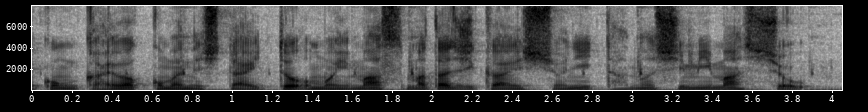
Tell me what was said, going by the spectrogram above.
ー、今回はここまでにしたいと思います。また次回一緒に楽しみましょう。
